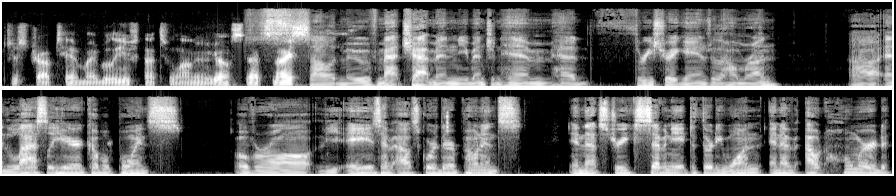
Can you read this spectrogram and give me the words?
Just dropped him, I believe, not too long ago. So that's nice. Solid move. Matt Chapman, you mentioned him, had three straight games with a home run. Uh, and lastly, here, a couple points overall. The A's have outscored their opponents in that streak 78 to 31 and have out homered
